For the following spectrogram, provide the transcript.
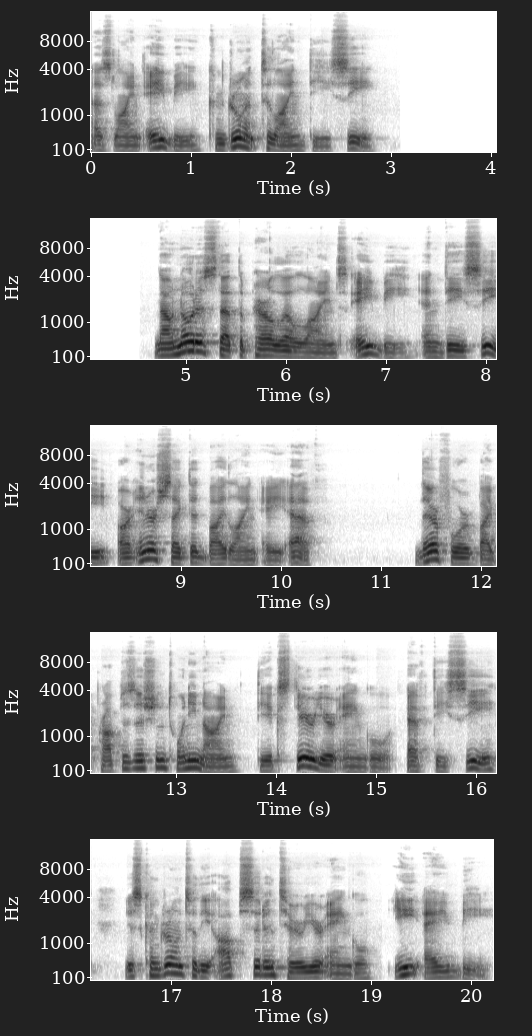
has line AB congruent to line DC. Now notice that the parallel lines AB and DC are intersected by line AF. Therefore, by proposition 29, the exterior angle FDC is congruent to the opposite interior angle EAB.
